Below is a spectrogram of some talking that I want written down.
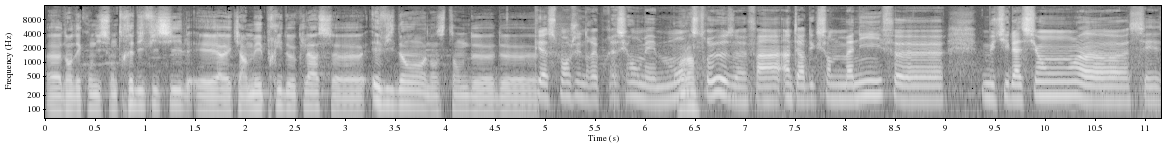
dans des conditions très difficiles et avec un mépris de classe évident dans ce temps de, de... Puis à se manger une répression mais monstrueuse, enfin interdiction de manif, mutilation, c'est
